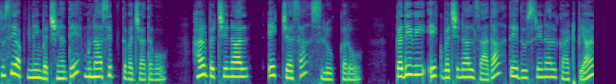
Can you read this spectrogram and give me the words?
ਤੁਸੀਂ ਆਪਣੇ ਬੱਚਿਆਂ ਤੇ ਮੁਨਾਸਿਬ ਤਵੱਜਾ ਦਿਵੋ। ਹਰ ਬੱਚੇ ਨਾਲ ਇੱਕ ਜੈਸਾ ਸਲੂਕ ਕਰੋ। ਕਦੀ ਵੀ ਇੱਕ ਬੱਚੇ ਨਾਲ ਜ਼ਿਆਦਾ ਤੇ ਦੂਸਰੇ ਨਾਲ ਘੱਟ ਪਿਆਰ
